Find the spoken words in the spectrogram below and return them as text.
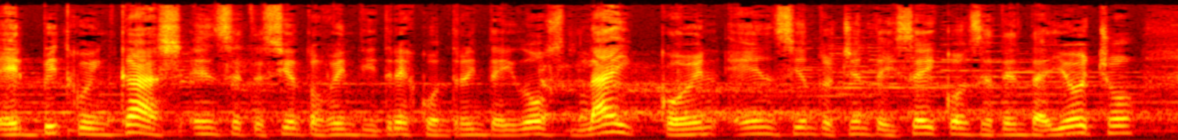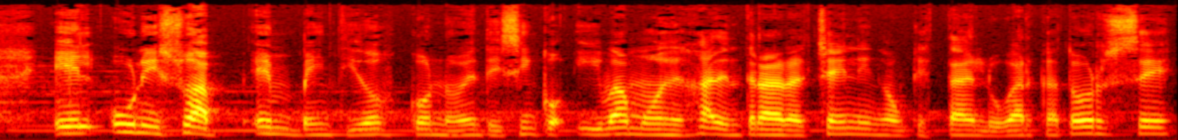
El Bitcoin Cash en 723,32. Litecoin en 186,78. El Uniswap en 22,95. Y vamos a dejar entrar al Chainlink aunque está en lugar 14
